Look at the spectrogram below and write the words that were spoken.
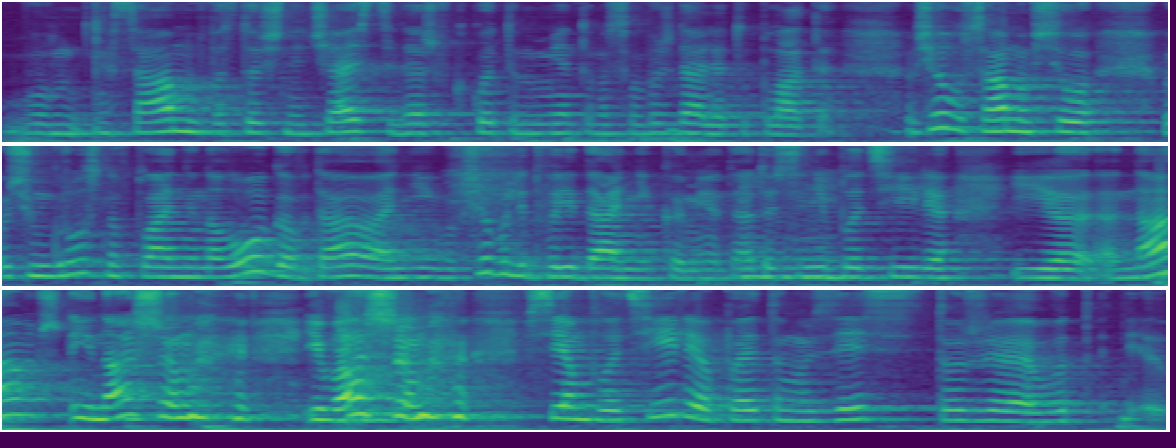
в САМ, в восточной части, даже в какой-то момент там освобождали от уплаты. Вообще у САМа все очень грустно в плане налогов, да, они вообще были двоеданниками, да, mm-hmm. то есть они платили и нам, и нашим, и вашим, всем платили, поэтому здесь тоже вот э,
